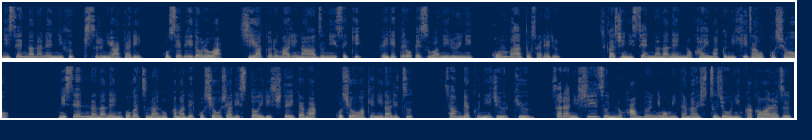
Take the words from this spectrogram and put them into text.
2007年に復帰するにあたり、ホセビドロはシアトルマリナーズに移籍、フェリペロペスは2塁にコンバートされる。しかし2007年の開幕に膝を故障。2007年5月7日まで故障者リスト入りしていたが、故障明けに打率329、さらにシーズンの半分にも満たない出場に関わらず、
